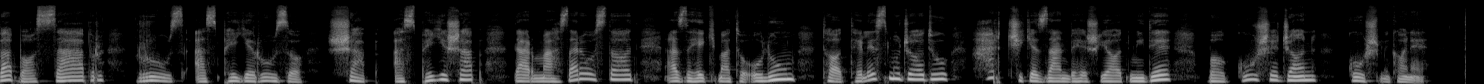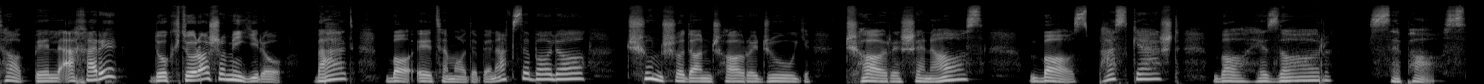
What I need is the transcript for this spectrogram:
و با صبر روز از پی روز و شب از پی شب در محضر استاد از حکمت و علوم تا تلسم و جادو هر چی که زن بهش یاد میده با گوش جان گوش می‌کنه تا بالاخره دکتراشو می‌گیره. بعد با اعتماد به نفس بالا چون شدان چار جوی چار شناس باز پس گشت با هزار سپاس.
